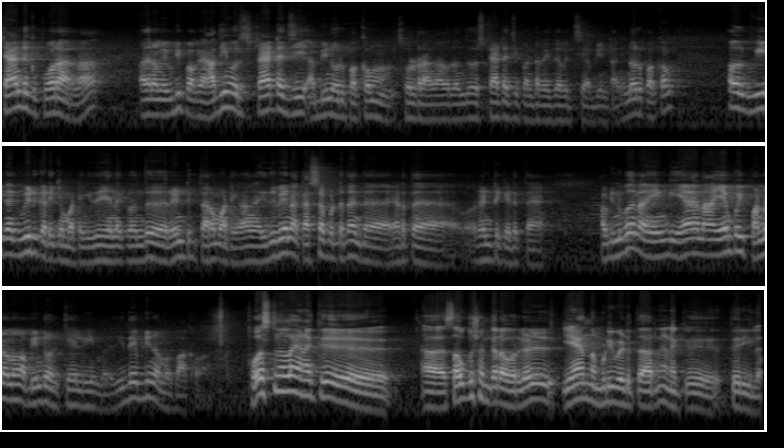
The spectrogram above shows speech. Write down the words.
ஸ்டாண்டுக்கு போறாருன்னா அதை நம்ம எப்படி பார்க்கலாம் அதையும் ஒரு ஸ்ட்ராட்டஜி அப்படின்னு ஒரு பக்கம் சொல்றாங்க. அவர் வந்து ஒரு ஸ்ட்ராட்டஜி பண்ற இதை வச்சு அப்படின்றாங்க. இன்னொரு பக்கம் அவருக்கு வீடு எனக்கு வீடு கிடைக்க மாட்டேங்குது. எனக்கு வந்து ரெண்ட்டுக்கு தர மாட்டேங்கிறாங்க இதுவே நான் கஷ்டப்பட்டு தான் இந்த இடத்த ரெண்ட்டுக்கு எடுத்தேன். அப்படின்னும் போது நான் எங்கே ஏன் நான் ஏன் போய் பண்ணணும் அப்படின்ற ஒரு கேள்வியும் வருது. இதை எப்படி நம்ம பார்க்கலாம்? பர்சனலாக எனக்கு சவுக்கு சங்கர் அவர்கள் ஏன் அந்த முடிவு எடுத்தாருன்னு எனக்கு தெரியல.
